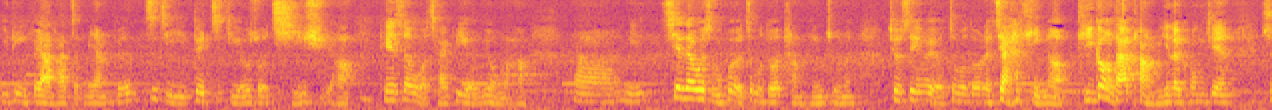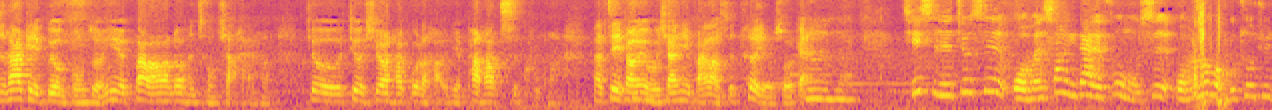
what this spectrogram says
一定非要他怎么样，可是自己对自己有所期许哈。天生我材必有用嘛哈。啊你现在为什么会有这么多躺平族呢？就是因为有这么多的家庭啊，提供他躺平的空间，使他可以不用工作，因为爸爸妈妈都很宠小孩哈，就就希望他过得好一点，怕他吃苦哈。那这方面，我相信樊老师特有所感。嗯哼，其实就是我们上一代的父母，是我们如果不出去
